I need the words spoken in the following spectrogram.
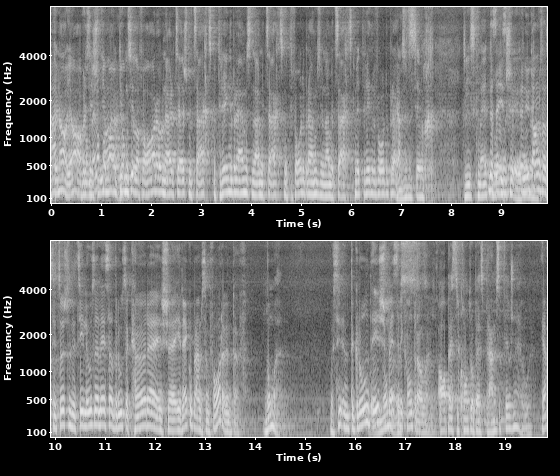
ja, genau, ja, aber es ist wie mal die. Jungs fahren und dann zuerst mit 60 mit der Hinterbremse, dann mit 60 mit der Vorderbremse und dann mit 60 mit der Hintervorderbremse. Ja. Also das ist einfach 30 Meter Das heisst, Unterschied, nichts oder? anderes, als ich zwischen den Zielen rauslesen oder raushören, ist äh, in Regelbremse am im TÜV. Nur. Was Der Grund ist Nur. bessere Es- Kontrolle. A, bessere Kontrolle, besser bremsen viel schneller. Ja.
